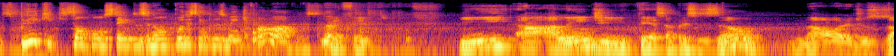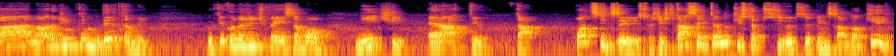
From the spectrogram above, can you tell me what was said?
Explique que são conceitos e não pura e simplesmente palavras, né? Perfeito. E a- além de ter essa precisão na hora de usar, na hora de entender também. Porque quando a gente pensa, bom, Nietzsche era ateu, tá, pode-se dizer isso, a gente está aceitando que isso é possível de ser pensado, ok.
